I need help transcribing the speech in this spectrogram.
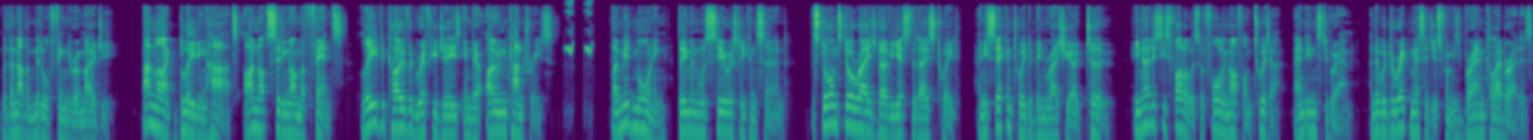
with another middle finger emoji. Unlike bleeding hearts, I'm not sitting on the fence. Leave the COVID refugees in their own countries. By mid morning, Demon was seriously concerned. The storm still raged over yesterday's tweet, and his second tweet had been ratioed too. He noticed his followers were falling off on Twitter and Instagram, and there were direct messages from his brand collaborators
